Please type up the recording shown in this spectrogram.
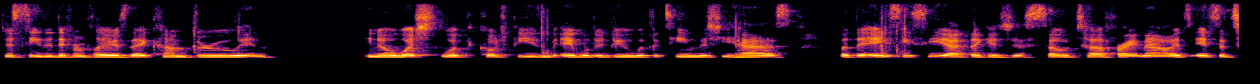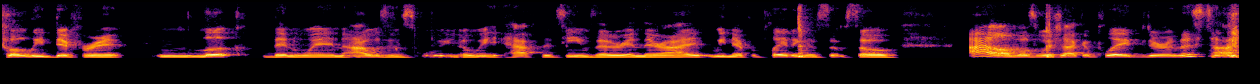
just see the different players that come through and you know what what Coach P is able to do with the team that she has. But the ACC, I think, is just so tough right now. It's it's a totally different look than when I was in school. You know, we half the teams that are in there, I we never played against them. So I almost wish I could play during this time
